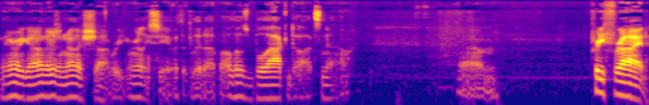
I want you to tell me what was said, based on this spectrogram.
There we go. There's another shot where you can really see it with it lit up. All those black dots now. Um, pretty fried.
